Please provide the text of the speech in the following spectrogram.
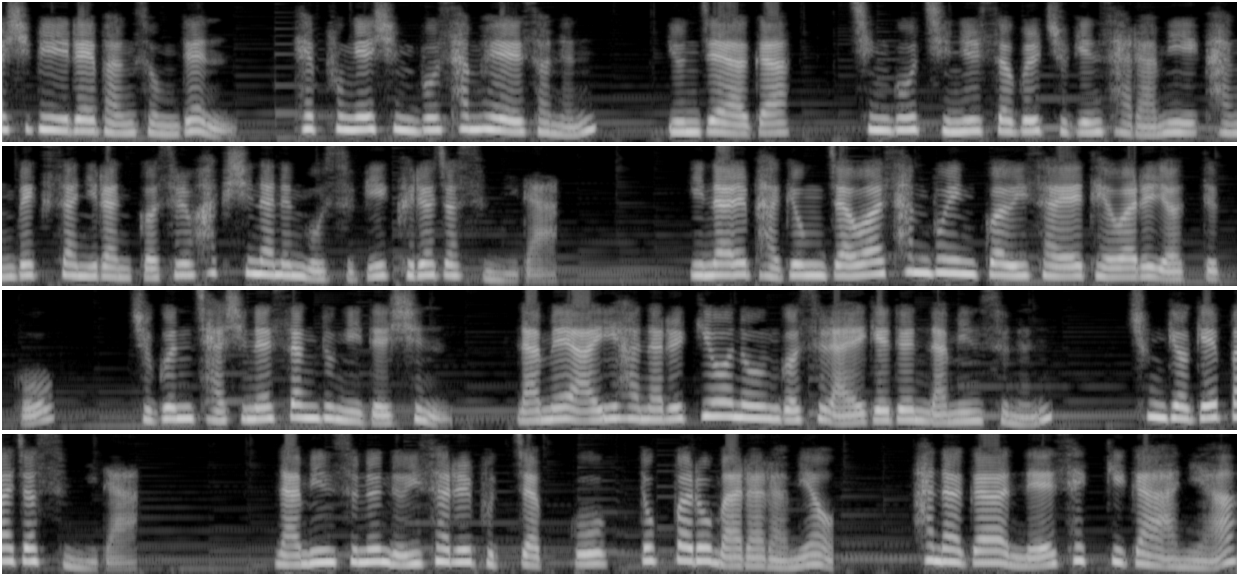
12일에 방송된 태풍의 신부 3회에서는 윤재아가 친구 진일석을 죽인 사람이 강백산이란 것을 확신하는 모습이 그려졌습니다. 이날 박용자와 산부인과 의사의 대화를 엿듣고 죽은 자신의 쌍둥이 대신 남의 아이 하나를 끼워놓은 것을 알게 된 남인수는 충격에 빠졌습니다. 남인수는 의사를 붙잡고 똑바로 말하라며 하나가 내 새끼가 아니야?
